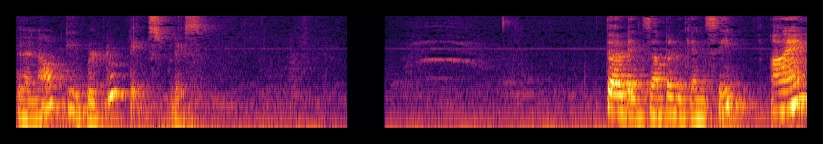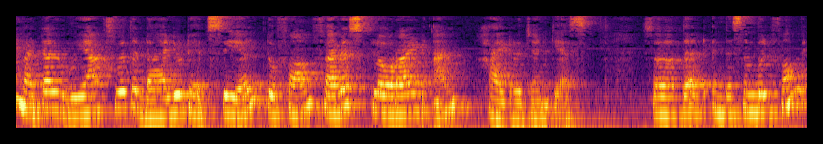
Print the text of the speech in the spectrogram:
they are not able to takes place. Third example we can see iron metal reacts with a dilute HCl to form ferrous chloride and hydrogen gas. So that in the symbol form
